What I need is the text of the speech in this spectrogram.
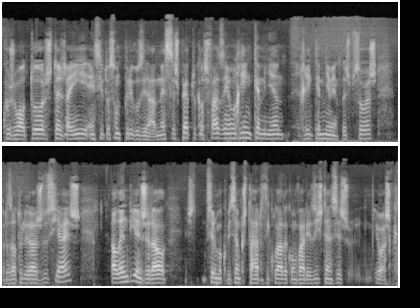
cujo autor esteja aí em situação de perigosidade. Nesse aspecto, o que eles fazem é um reencaminhamento, reencaminhamento das pessoas para as autoridades judiciais, além de, em geral, ser uma comissão que está articulada com várias instâncias, eu acho que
